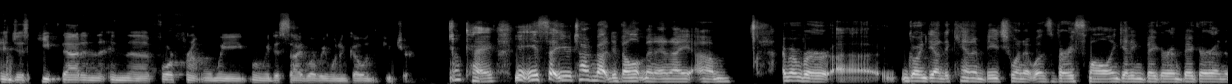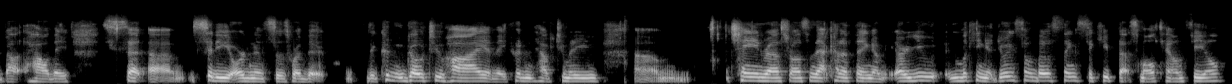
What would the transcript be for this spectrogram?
and just keep that in the in the forefront when we when we decide where we want to go in the future. Okay, you, you said you were talking about development, and I um, I remember uh, going down to Cannon Beach when it was very small and getting bigger and bigger, and about how they set um, city ordinances where they, they couldn't go too high and they couldn't have too many um, chain restaurants and that kind of thing. I mean, are you looking at doing some of those things to keep that small town feel?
